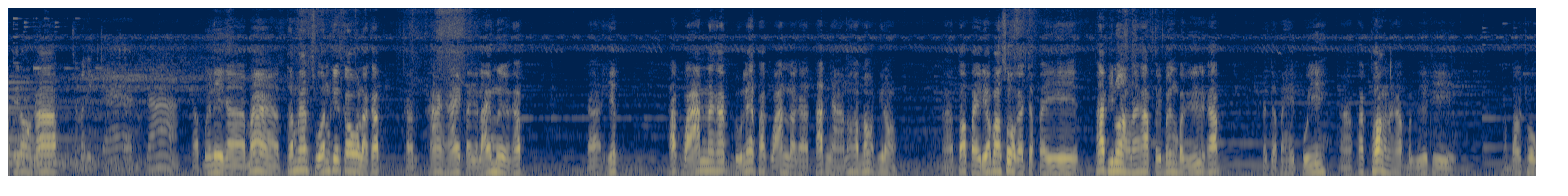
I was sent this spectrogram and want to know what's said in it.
ครับพี่น้องครับ สวัสดีจ้าจ้าครับมื้อนี้ก็มาทำงานสวนคือเก่าล่ะครับก็ห่างหายไปหลายมือครับก็เฮ็ดผักหวานนะครับ ดูแลผักหวานแล้วก็ตัดหญ้าเนาะครับเนาะพี่น้องอ่าต่อไปเดี๋ยวบาโซก็จะไปพาพี่น้องนะครับ ไปเบิ้งบักอือครับ ก็จะไปให้ปุ๋ยอ่าฟักทองนะครับบักอือที่บ้าวโชค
